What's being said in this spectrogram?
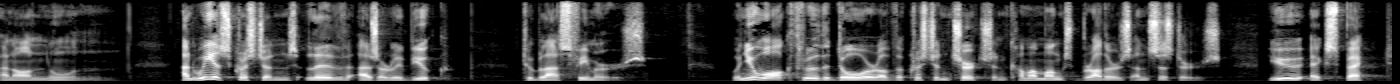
an unknown. And we as Christians live as a rebuke to blasphemers. When you walk through the door of the Christian church and come amongst brothers and sisters, you expect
